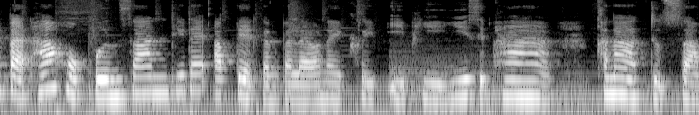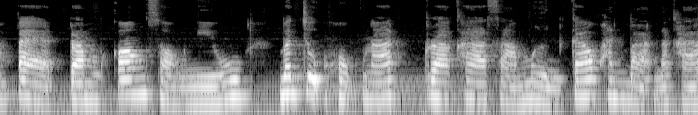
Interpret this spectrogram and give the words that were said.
M856 ปืนสั้นที่ได้อัปเดตกันไปแล้วในคลิป EP 25 ขนาดจุด38ลำกล้อง 2 นิ้ว บรรจุ 6 นัด ราคา 39,000 บาทนะคะ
